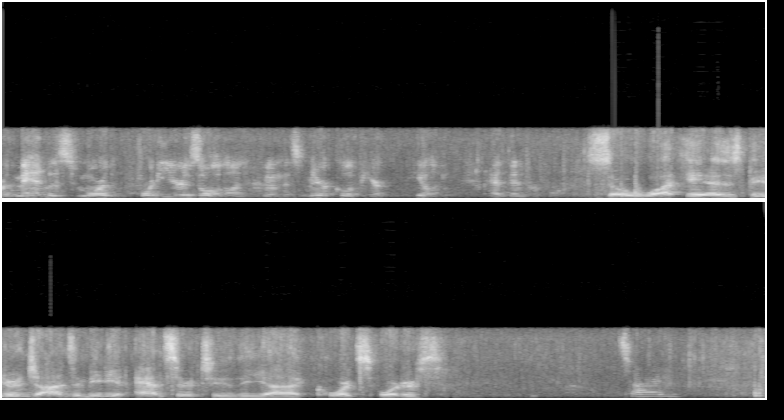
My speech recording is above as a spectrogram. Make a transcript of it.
For the man was more than forty years old on whom this miracle of healing had been performed. So what is Peter and John's immediate answer to the uh, court's orders? Sorry.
